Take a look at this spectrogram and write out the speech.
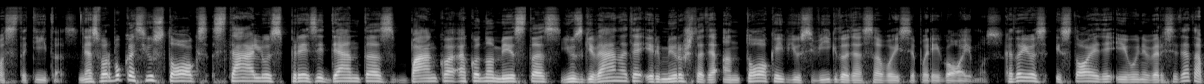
pastatytas. Nesvarbu, kas jūs toks, stalius, prezidentas, studentas, banko ekonomistas, jūs gyvenate ir mirštate ant to, kaip jūs vykdote savo įsipareigojimus. Kada jūs įstojate į universitetą,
